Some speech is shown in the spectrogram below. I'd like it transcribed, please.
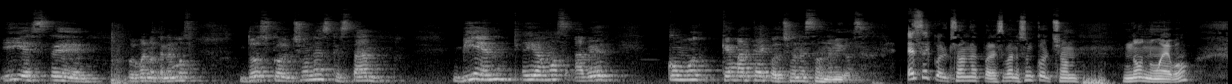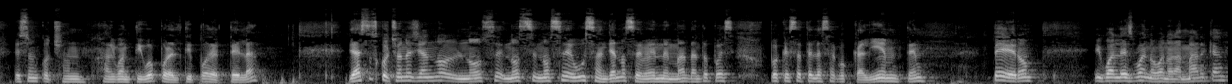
Y este, pues bueno, tenemos dos colchones que están bien. Y vamos a ver cómo, qué marca de colchones son, amigos. Ese colchón me parece, bueno, es un colchón no nuevo, es un colchón algo antiguo por el tipo de tela. Ya estos colchones ya no, no, se, no, se, no se usan, ya no se venden más tanto pues porque esta tela es algo caliente. Pero igual es bueno, bueno, la marca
